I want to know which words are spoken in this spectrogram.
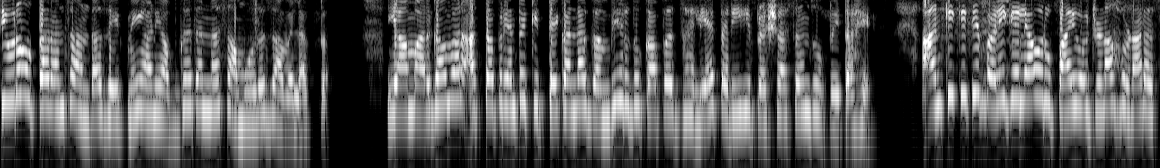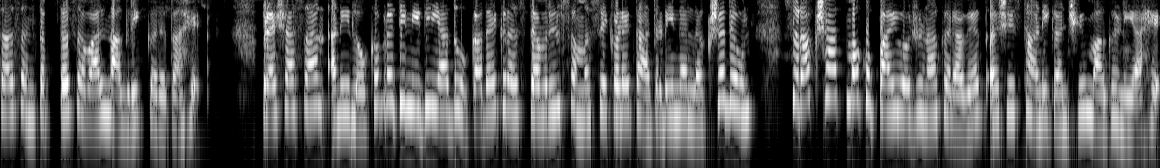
तीव्र उतारांचा अंदाज येत नाही आणि अपघातांना सामोरं जावं लागतं. या मार्गावर आतापर्यंत कित्येकांना गंभीर दुखापत झाली आहे तरीही प्रशासन झोपेत आहे. आणखी किती बळी गेल्यावर उपाययोजना होणार असा संतप्त सवाल नागरिक करत आहेत. प्रशासन आणि लोकप्रतिनिधी या धोकादायक रस्त्यावरील समस्येकडे तातडीनं लक्ष देऊन सुरक्षात्मक उपाययोजना कराव्यात अशी स्थानिकांची मागणी आहे.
